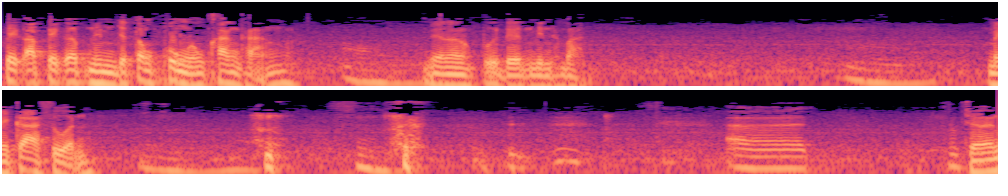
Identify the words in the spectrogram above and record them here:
เปกอัพเปกอัพนี่มันจะต้องพุ่งลงข้างทางอ๋อ เวลาหลวงปู่เดินบินธบาตอืมไม่กล้าสวนอืมอืมเอ่อฉะนั้น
